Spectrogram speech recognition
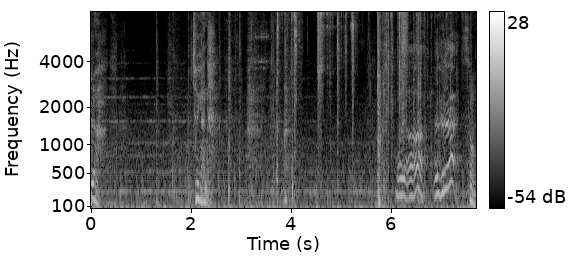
철영 저기 한다 뭐야? 왜 그래? 성,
